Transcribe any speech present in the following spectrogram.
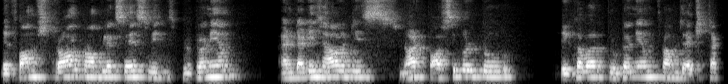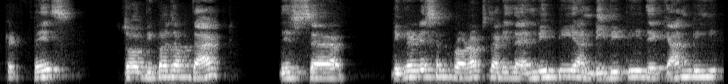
They form strong complexes with plutonium and that is how it is not possible to recover plutonium from the extracted phase. So because of that, this uh, degradation products, that is the MBP and DBP, they can be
